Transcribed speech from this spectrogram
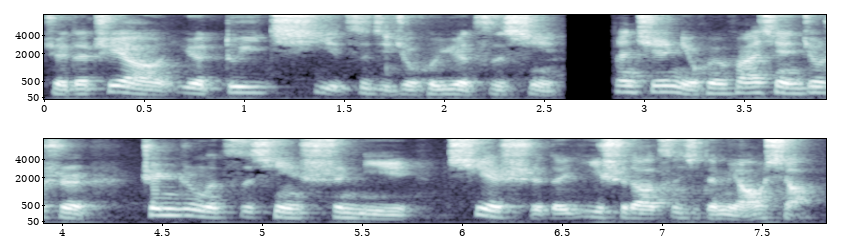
觉得这样越堆砌自己就会越自信。但其实你会发现，就是真正的自信是你切实的意识到自己的渺小，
